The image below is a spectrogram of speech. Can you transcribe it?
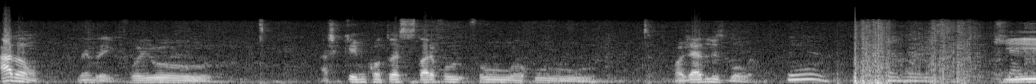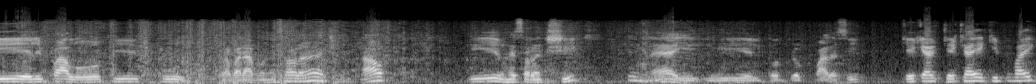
ah não, lembrei, foi o. Acho que quem me contou essa história foi, foi o, o Rogério Lisboa. Hum. Que ele falou que tipo, trabalhava no restaurante e tal, e um restaurante chique, hum. né? E, e, ele todo preocupado assim, o que, que, a, que, que a equipe vai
